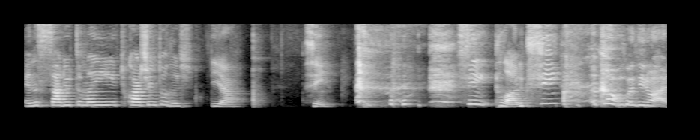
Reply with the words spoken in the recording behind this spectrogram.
É necessário também tocares em todas. Yeah. Sim. Sim, claro que sim. Como continuar?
